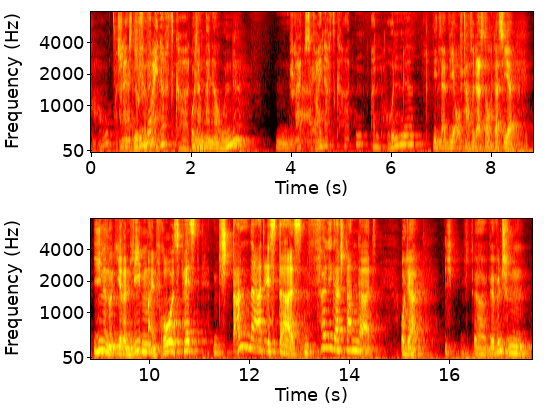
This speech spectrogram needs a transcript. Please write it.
Frau? Was schreibst du für Weihnachtskarten? Oder meiner Hunde? Schreibst du Weihnachtskarten an Hunde? Wie oft hast du das doch, dass ihr Ihnen und Ihren Lieben ein frohes Fest, ein Standard ist das, ein völliger Standard. Oder ich, äh, wir wünschen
